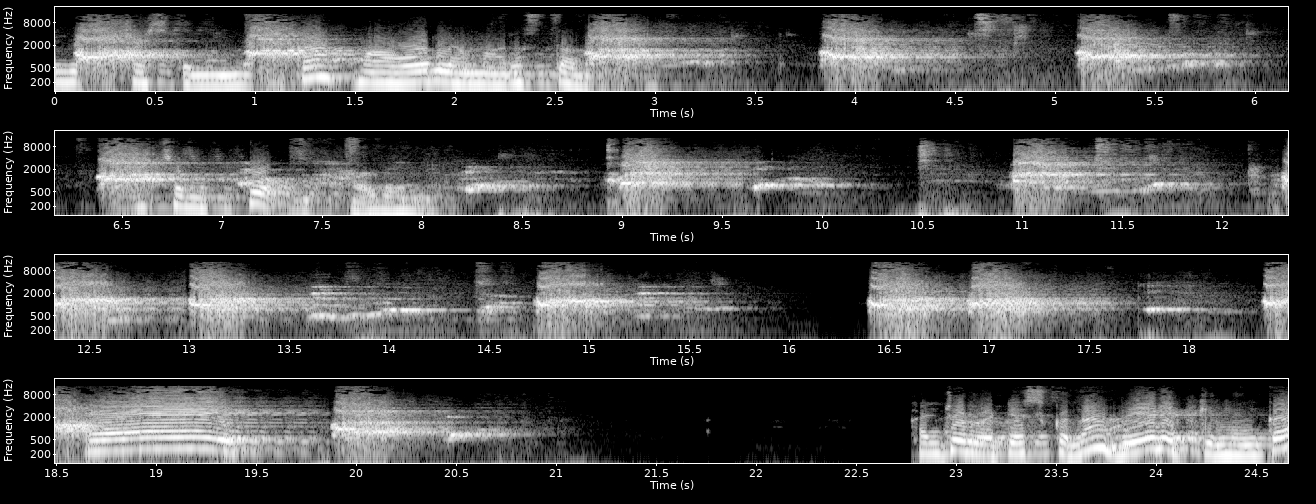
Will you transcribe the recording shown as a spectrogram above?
ఇవి చేసుకున్నాం ఇంకా. మా ఊర్లో అమ్మ అరుస్తాం కొంచెం ఉప్పు అదే ఏయ్! కంచోడు పెట్టేసుకున్నా వేడెక్కింది ఇంకా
